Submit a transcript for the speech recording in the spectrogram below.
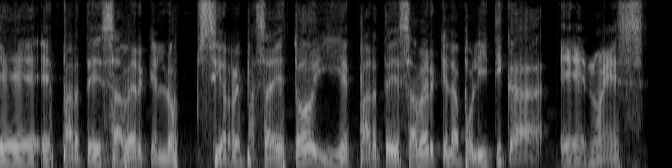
eh, es parte de saber que en los cierres pasa esto y es parte de saber que la política eh, no es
